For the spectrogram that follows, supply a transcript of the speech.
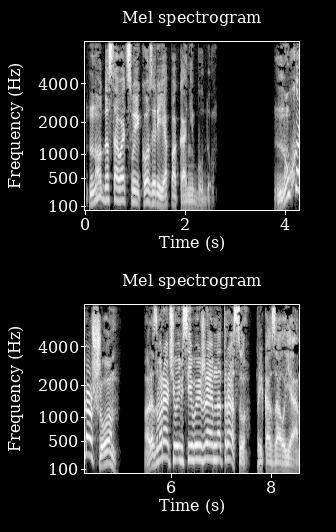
но доставать свои козыри я пока не буду. «Ну, хорошо. «Разворачиваемся и выезжаем на трассу», — приказал я.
